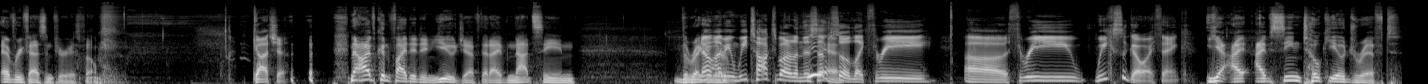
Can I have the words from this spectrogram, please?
every Fast and Furious film. Gotcha. Now I've confided in you, Jeff, that I've not seen the regular. No. I mean we talked about it on this Yeah. episode like three uh three weeks ago, I think. yeah, I, I've seen Tokyo Drift.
